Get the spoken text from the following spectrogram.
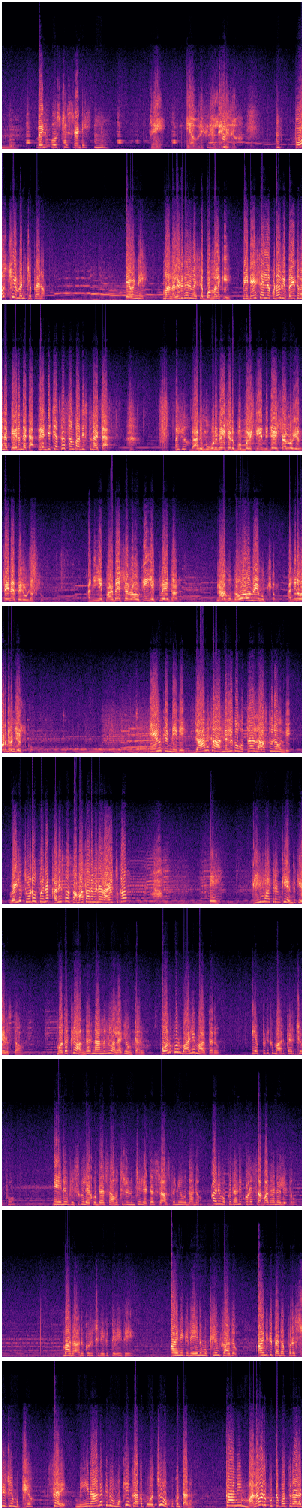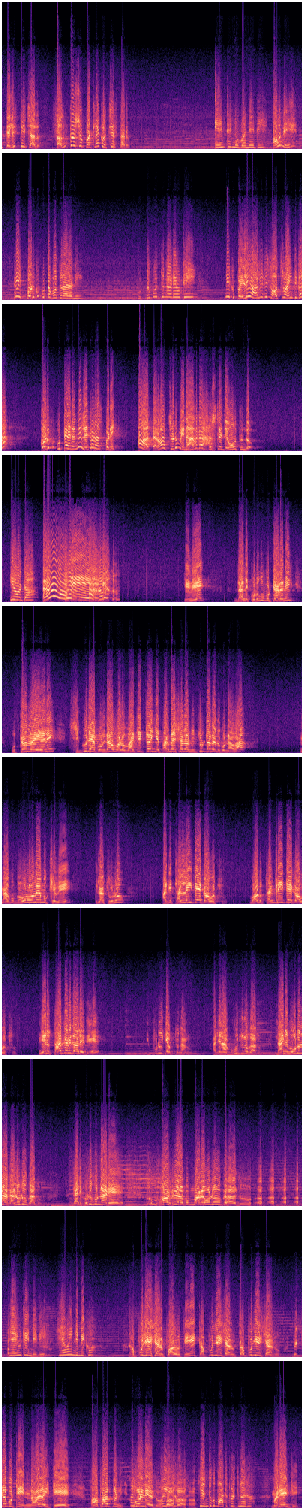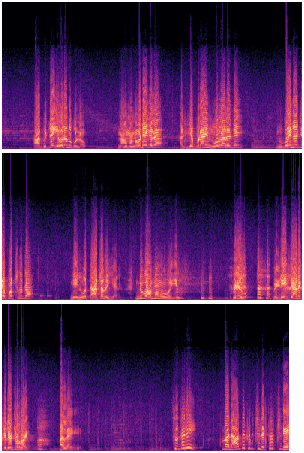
వెళ్ళి పోస్ట్ చేసి రండి. రే ఎవరికి రాలేదు పోస్ట్ చేయమని చెప్పాను. ఏమండి మా నల్లుడు గారు వేసే బొమ్మలకి విదేశాల్లో కూడా విపరీతమైన పేరుందట. రెండు చేతులు సంపాదిస్తున్నట్ట. అయ్యో. దాని మొగుడు వేసిన బొమ్మలకి విదేశాల్లో ఎంతైనా పేరు ఉండొచ్చు అది ఈ పరమేశ్వరరావుకి ఎక్కువేం కాదు. నాకు గౌరవమే ముఖ్యం. అది నువ్వు అర్థం చేసుకో. ఏమిటండి ఇది? జానకి ఆరు నెలలుగా ఉత్తరాలు రాస్తూనే ఉంది. వెళ్ళి చూడకపోయినా కనీసం సమాధానమైనా రాయొచ్చుగా? ఏ ఈ మాత్రంకి ఎందుకు ఏడుస్తావు? మొదట్లో అందరి నాన్నలు అలాగే ఉంటారు. పోను పోను వాళ్ళే మారుతారు. ఎప్పటికి మారుతారు చెప్పు? నేను విసుగు లేకుండా సంవత్సరం నుంచి లెటర్స్ రాస్తూనే ఉన్నాను. కానీ ఒక్కదానికి కూడా సమాధానం లేదు. మా నాన్న గురించి నీకు తెలియదే? ఆయనకి నేను ముఖ్యం కాదు. ఆయనకి తన ప్రెస్టేజే ముఖ్యం. సరే మీ నాన్నకి నువ్వు ముఖ్యం కాకపోవచ్చు ఒప్పుకుంటాను. కానీ మనవడు పుట్టబోతున్నాడని తెలిస్తే చాలు. సంతోషం పట్లకి వచ్చేస్తారు. ఏంటి నువ్వనేది? అవునే నీ కొడుకు పుట్టబోతున్నాడని. పుట్టబోతున్నాడేమిటి? నీకు పెళ్ళి ఆల్రెడీ సంవత్సరం అయిందిగా? కొడుకు పుట్టాడని లెటర్ రాసిపడాయి. ఆ తర్వాత చూడు మీ నాన్నగారి ప్రెస్టేజ్ ఏమవుతుందో. ఏమంటా? ఏమి? దాని కొడుకు పుట్టాడని ఉత్తరం రాయగానే సిగ్గు లేకుండా వాళ్ళ వాకిట్లో ఈ పరమేశ్వరరావు నించుంటాడు అనుకున్నావా నాకు గౌరవమే ముఖ్యమే. ఇలా చూడు అది తల్లి అయితే కావచ్చు వాడు తండ్రి అయితే కావచ్చు. నేను తాకడు కాలేదే. ఇప్పుడు చెప్తున్నాను అది నా కూతురు కాదు దాని మొగుడు నాకు అల్లుడు కాదు. దాని కొడుకున్నాడే వాడు నాకు మనవడు కాదు. ఏమిటండి ఇది? ఏమైంది మీకు? తప్పు చేశాను పార్వతి తప్పు చేశాను తప్పు చేశాను. బిడ్డ పుట్టి ఇన్నాళ్ళైతే పాపాత్ముని చూడలేదు. అయ్యో, ఎందుకు బాధపడుతున్నారు? మరేంటి? ఆ బిడ్డ ఎవరనుకున్నావు? నా మనవడే కదా? అది చెప్పడానికి నోరు రాలేదే? నువ్వైనా చెప్పొచ్చు కదా? నేను తాతనయ్యాను. నువ్వు అమ్మమ్మ అయ్యావు వెళ్ళు. వెళ్ళి జానకి లెటర్ రాయి. అలాగే. సుందరి! మా నాన్న దగ్గర నుంచి లెటర్ వచ్చింది.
